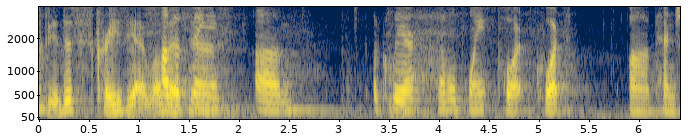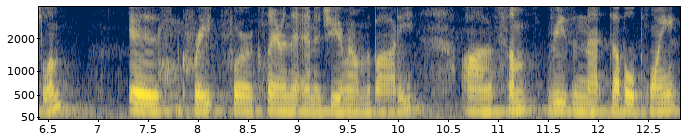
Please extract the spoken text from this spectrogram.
is this is crazy. I love Um, Other it. things, um, a clear double point quartz uh, pendulum is great for clearing the energy around the body. Uh, some reason that double point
